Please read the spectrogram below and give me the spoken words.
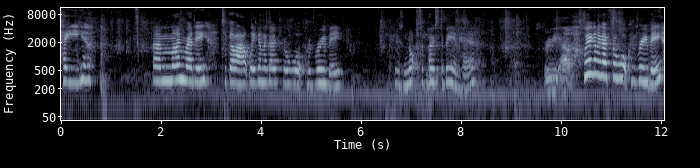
Hey. Um, I'm ready to go out. We're gonna go for a walk with Ruby, who's not supposed to be in here. Ruby out. We're gonna go for a walk with Ruby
